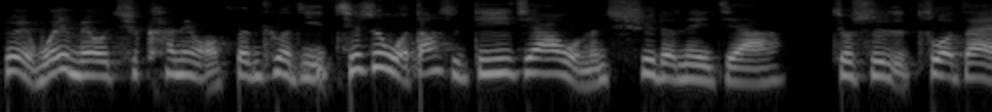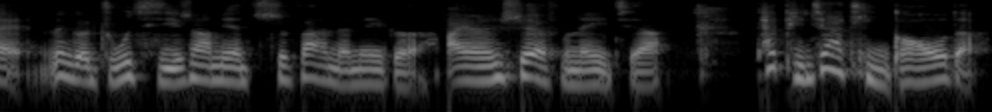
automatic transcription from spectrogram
对我也没有去看那种分特地，其实我当时第一家我们去的那家。就是坐在那个竹席上面吃饭的那个 Iron Chef 那一家，他评价挺高的，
